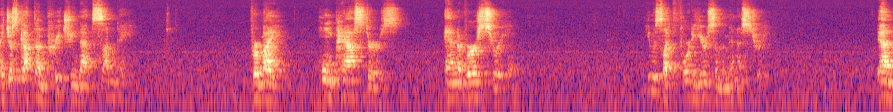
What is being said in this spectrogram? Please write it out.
I just got done preaching that Sunday. for my home pastor's anniversary. He was like 40 years in the ministry. And,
